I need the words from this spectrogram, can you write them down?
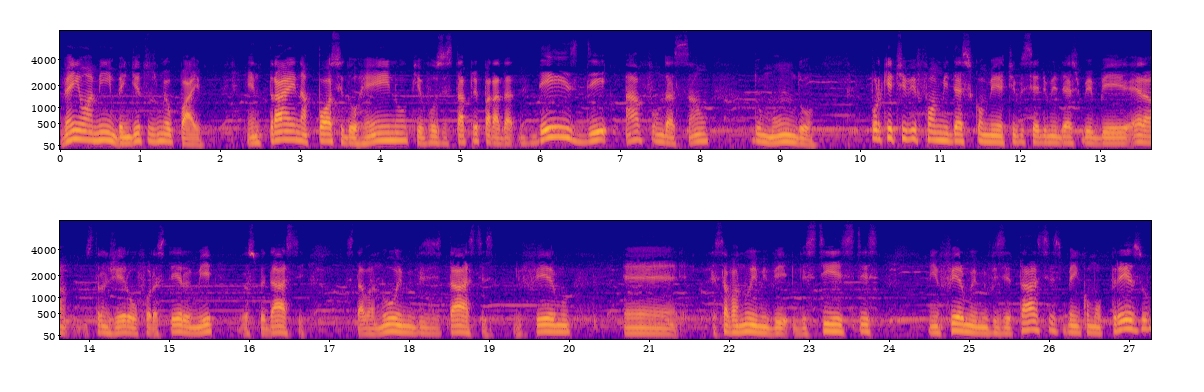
Venham a mim, benditos meu Pai. Entrai na posse do reino que vos está preparada desde a fundação do mundo. Porque tive fome, me desse comer, tive sede, me desse beber, era estrangeiro ou forasteiro e me hospedaste, estava nu e me visitastes, enfermo, é, estava nu e me vestistes, enfermo e me visitastes, bem como preso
